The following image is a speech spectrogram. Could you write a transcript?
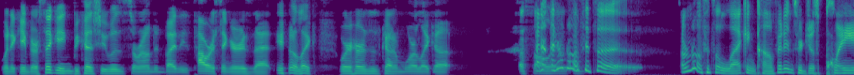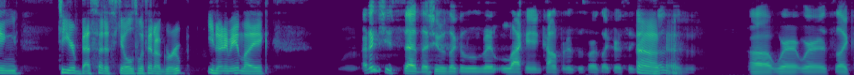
when it came to her singing because she was surrounded by these power singers that you know like where hers is kind of more like a a solid. I don't, I don't know if it's a I don't know if it's a lacking confidence or just playing to your best set of skills within a group. You know what I mean? Like I think she said that she was like a little bit lacking in confidence as far as like her singing. Oh, okay. Uh, where where it's like,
